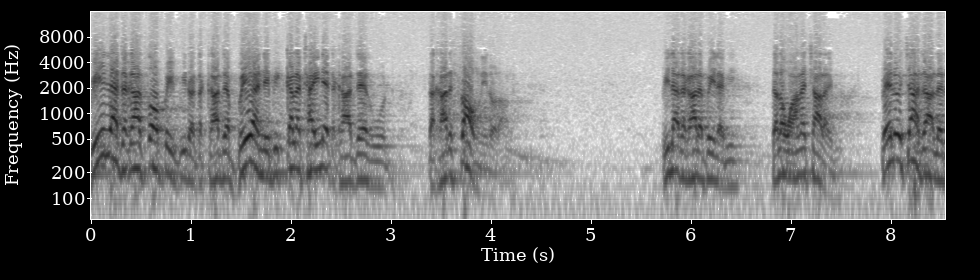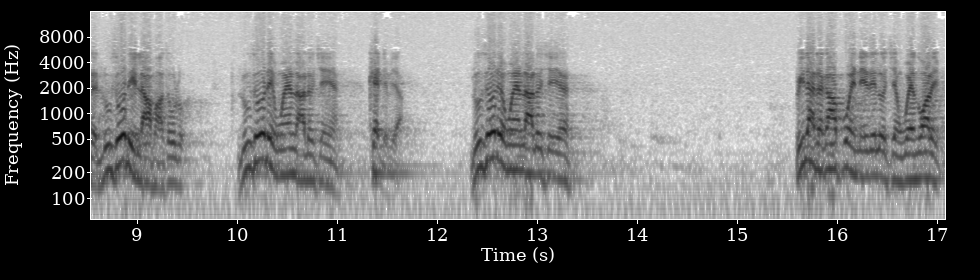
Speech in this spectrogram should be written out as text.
ဘေးလာတကားတော့ပိတ်ပြီးတော့တခါတည်းဘေးကနေပြီးကလထိုင်နဲ့တခါတည်းကိုတခါတည်းစောင့်နေတော့တာဘေးလာတကားလည်းပိတ်လိုက်ပြီဒလဝံလည်းချလိုက်ပြီဘယ်လိုချထားလဲတဲ့လူဆိုးတွေလာမှာဆိုလို့လူဆိုးတွေဝင်လာလို့ချင်းရင်ခက်တယ်ဗျလူဆိုးတွေဝင်လာလို့ချင်းရင် ဘေးလာတကားပွင့်နေသေးလို့ချင်းဝင်သွားလိမ့်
